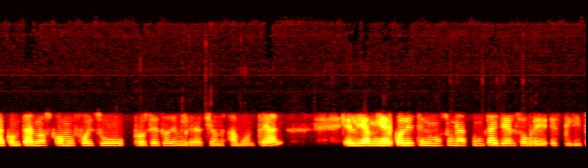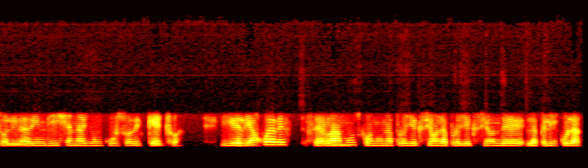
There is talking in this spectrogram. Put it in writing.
a contarnos cómo fue su proceso de migración a Montreal. El día miércoles tenemos una, un taller sobre espiritualidad indígena y un curso de quechua. Y el día jueves cerramos con una proyección, la proyección de la película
